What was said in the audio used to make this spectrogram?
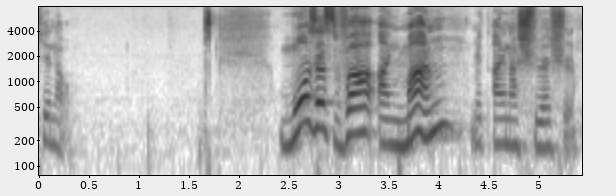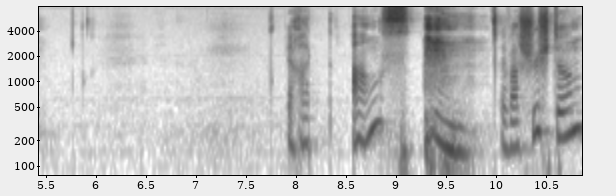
Genau. Moses war ein Mann mit einer Schwäche. Er hat Angst er war schüchtern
